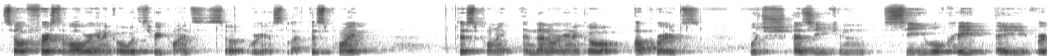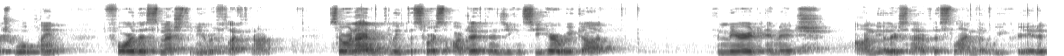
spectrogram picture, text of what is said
So first of all, we're going to go with three points. So we're going to select this point, this point, and then we're going to go upwards, which as you can see will create a virtual plane for this mesh to be reflected on. So we're not going to delete the source object, and as you can see here, we got a mirrored image on the other side of this line that we created.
